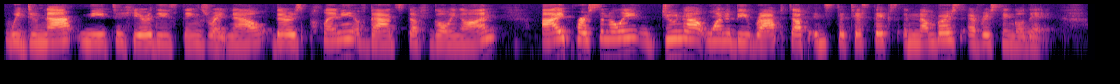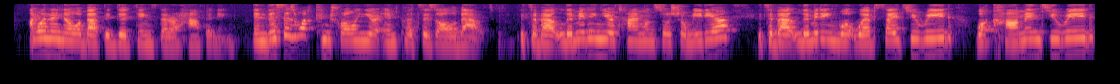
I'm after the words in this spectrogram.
We do not need to hear these things right now. There's plenty of bad stuff going on. I personally do not want to be wrapped up in statistics and numbers every single day. I want to know about the good things that are happening. And this is what controlling your inputs is all about. It's about limiting your time on social media. It's about limiting what websites you read, what comments you read.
